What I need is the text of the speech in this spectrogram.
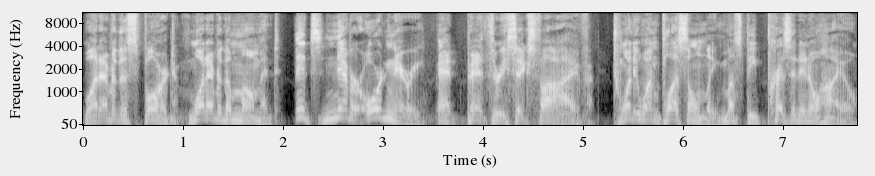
Whatever the sport, whatever the moment, it's never ordinary at Bet365. 21 plus only must be present in Ohio.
